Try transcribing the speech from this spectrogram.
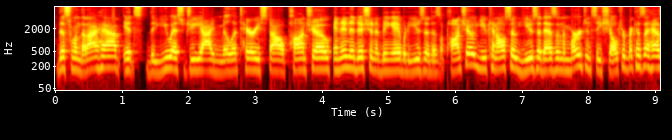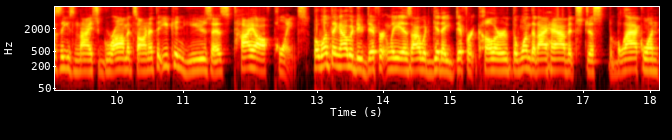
This one that I have, it's the USGI military style poncho. And in addition to being able to use it as a poncho, you can also use it as an emergency shelter because it has these nice grommets on it that you can use as tie-off points. But one thing I would do differently is I would get a different color. The one that I have, it's just the black one,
